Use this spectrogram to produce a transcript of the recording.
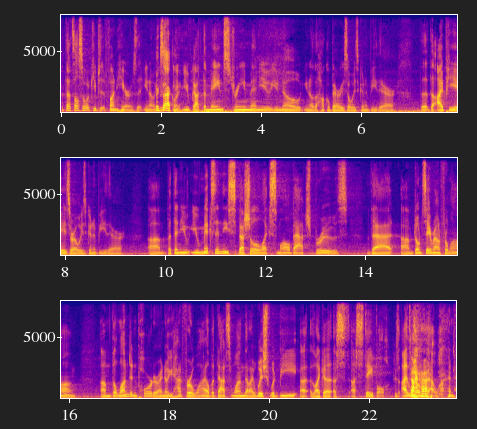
But that's also what keeps it fun here is that you know you- Exactly. you, have got the mainstream menu. You know, you know the Huckleberry's always going to be there. The the IPAs are always going to be there. Um, but then you you mix in these special like small batch brews that um, don't stay around for long. Um, the London Porter, I know you had for a while, but that's one that I wish would be uh, like a staple because I love that one.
